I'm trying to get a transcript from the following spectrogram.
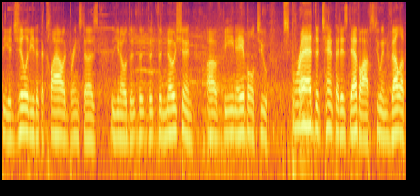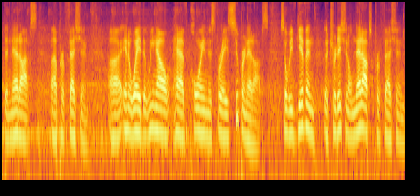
the agility that the cloud brings to us, you know, the, the, the, notion of being able to spread the tent that is DevOps to envelop the NetOps uh, profession. Uh, in a way that we now have coined this phrase super NetOps. So we've given the traditional NetOps profession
